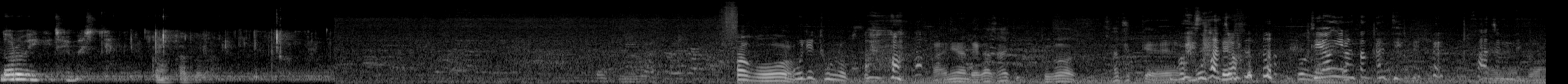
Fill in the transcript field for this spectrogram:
노르웨이가 제일 맛있대. 그럼 가져가. 하고 우리 돈 없어. 아니야 내가 사 그거 사줄게. 뭘 사줘? 재영이랑 똑같아. 사주면 돼. 뭐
